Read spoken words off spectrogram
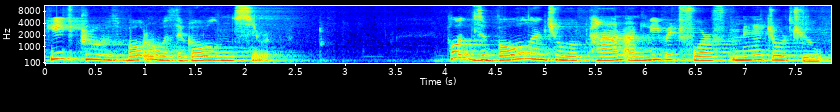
heat proof bowl with the golden syrup. Put the bowl into a pan and leave it for a minute or two.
